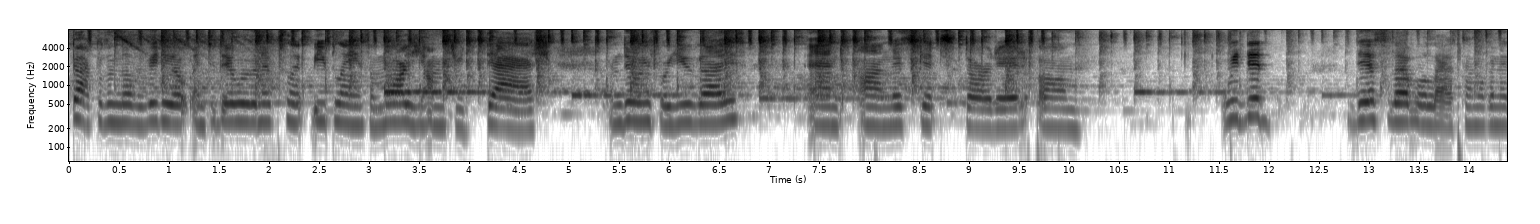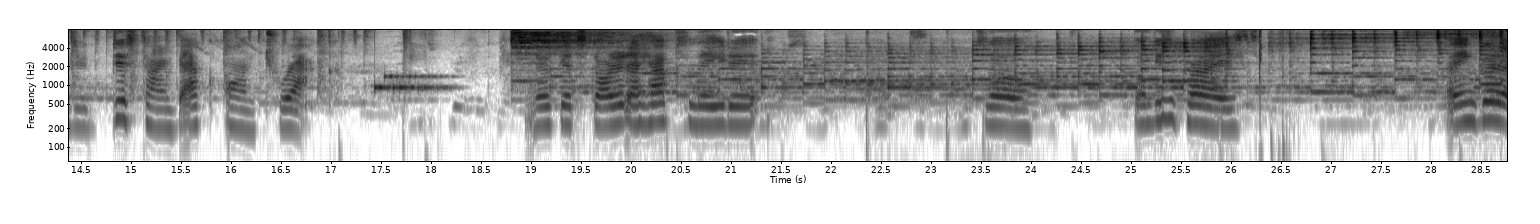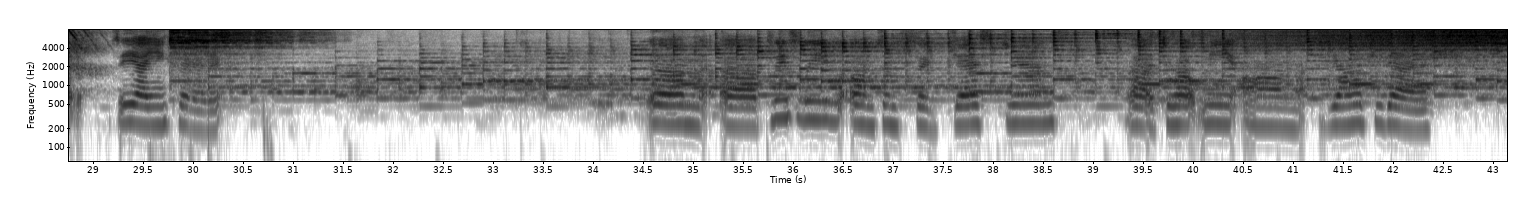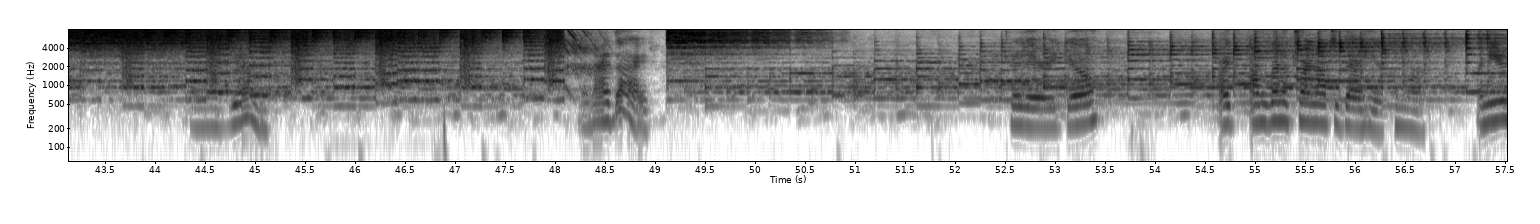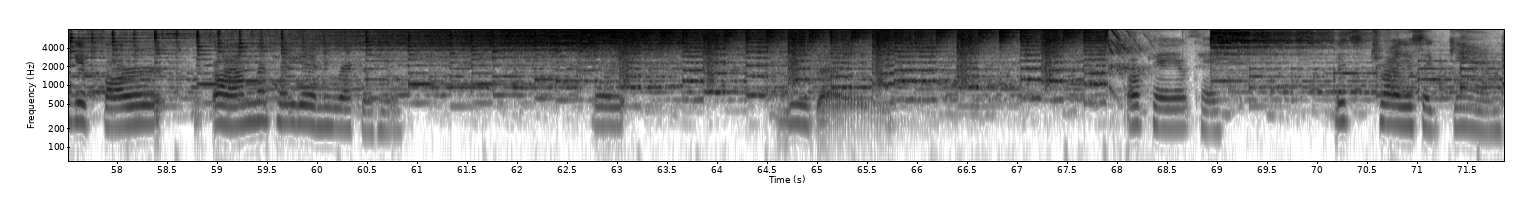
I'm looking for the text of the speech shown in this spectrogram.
back with another video and today we're gonna be playing some more Geometry Dash. I'm doing it for you guys and um let's get started. Um we did this level last time. We're gonna do this time back on track. Let's get started. I have played it. So don't be surprised. I ain't good at. See, I at it. Um, uh, please leave um, some suggestions uh, to help me on Geometry Dash. And yeah. And I died. Okay, there we go. I, I'm gonna try not to die here. Come on. I need to get far Oh, I'm gonna try to get a new record here. For you guys. Okay, okay. Let's try this again.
